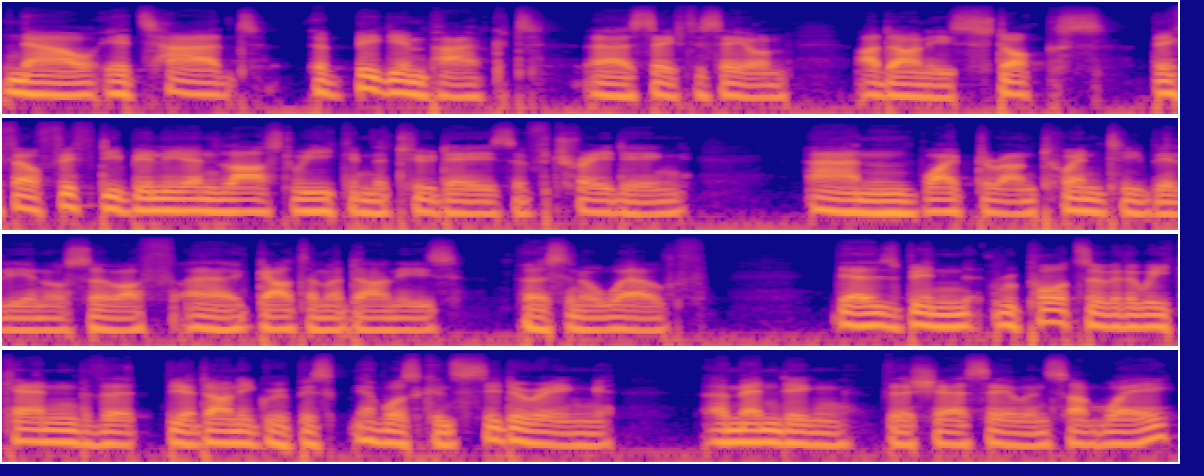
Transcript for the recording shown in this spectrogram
Now, it's had a big impact, uh, safe to say, on Adani's stocks. They fell 50 billion last week in the two days of trading and wiped around 20 billion or so off uh, Gautam Adani's personal wealth. There's been reports over the weekend that the Adani Group is, was considering amending the share sale in some way.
